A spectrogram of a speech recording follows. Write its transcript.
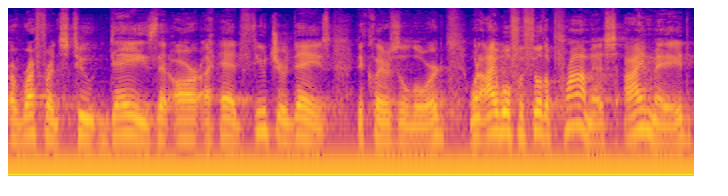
a reference to days that are ahead, future days, declares the Lord, when I will fulfill the promise I made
